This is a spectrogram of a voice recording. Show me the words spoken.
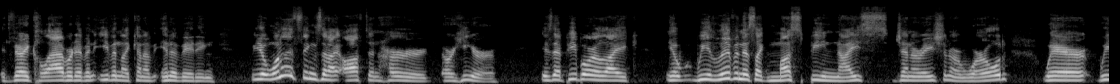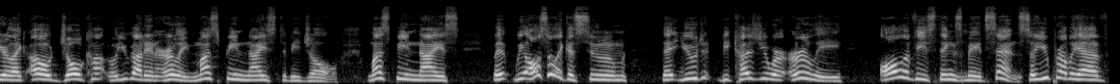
it's very collaborative, and even like kind of innovating. You know, one of the things that I often heard or hear is that people are like, you know, we live in this like must be nice generation or world where we are like, oh, Joel, well, you got in early, must be nice to be Joel, must be nice, but we also like assume that you because you were early all of these things made sense. So you probably have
